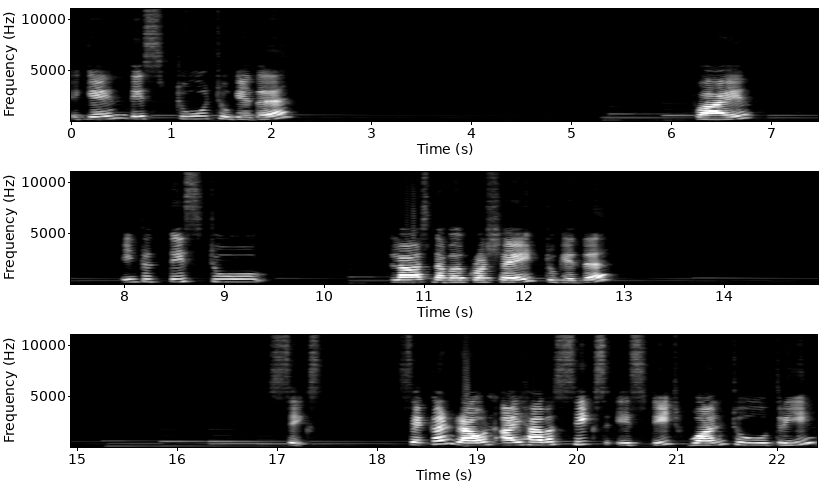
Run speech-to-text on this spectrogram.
Again these two together. Five. Into these two last double crochet together 6 second round I have a 6 stitch. 1 2 3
